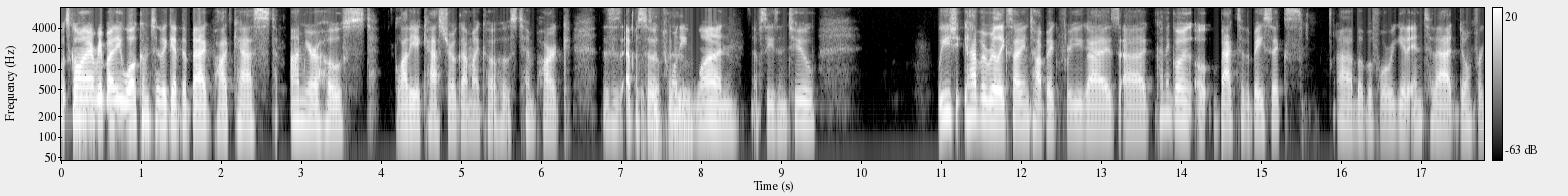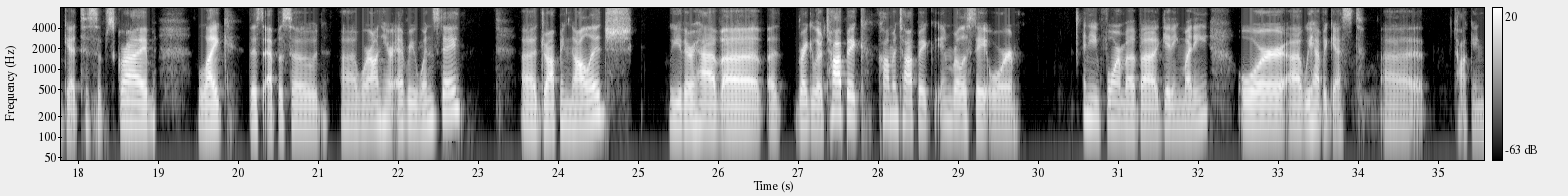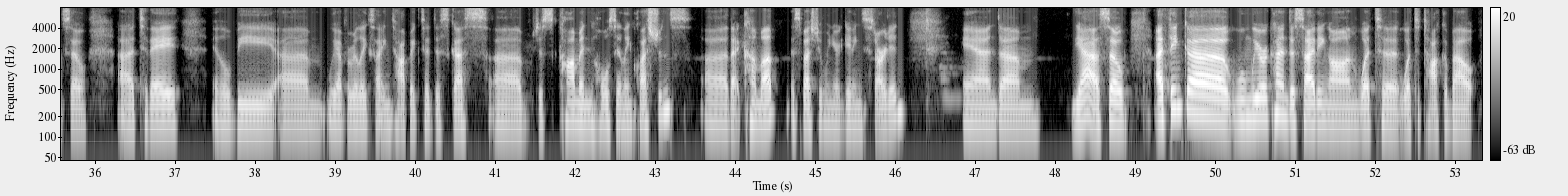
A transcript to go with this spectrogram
What's going on, everybody? Welcome to the Get the Bag podcast. I'm your host, Gladia Castro. Got my co host, Tim Park. This is episode up, 21 of season two. We have a really exciting topic for you guys, uh, kind of going back to the basics. Uh, but before we get into that, don't forget to subscribe, like this episode. Uh, we're on here every Wednesday, uh, dropping knowledge. We either have a, a regular topic, common topic in real estate, or any form of uh, getting money, or uh, we have a guest uh, talking. So uh, today it'll be um, we have a really exciting topic to discuss, uh, just common wholesaling questions uh, that come up, especially when you're getting started, and um, yeah. So I think when we were kind of deciding on what to what to talk about,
